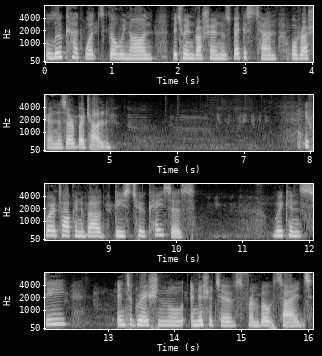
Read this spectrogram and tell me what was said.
Look at what's going on between Russia and Uzbekistan or Russia and Azerbaijan. If we're talking about these two cases, we can see integrational initiatives from both sides,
